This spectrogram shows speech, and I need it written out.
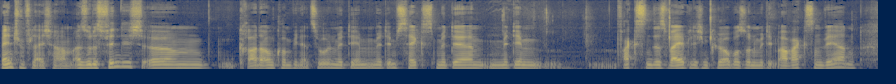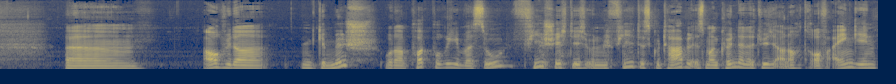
Menschenfleisch haben. Also das finde ich ähm, gerade auch in Kombination mit dem, mit dem Sex, mit, der, mit dem Wachsen des weiblichen Körpers oder mit dem Erwachsenwerden ähm, auch wieder ein Gemisch oder ein Potpourri, was so vielschichtig und viel diskutabel ist. Man könnte natürlich auch noch darauf eingehen,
